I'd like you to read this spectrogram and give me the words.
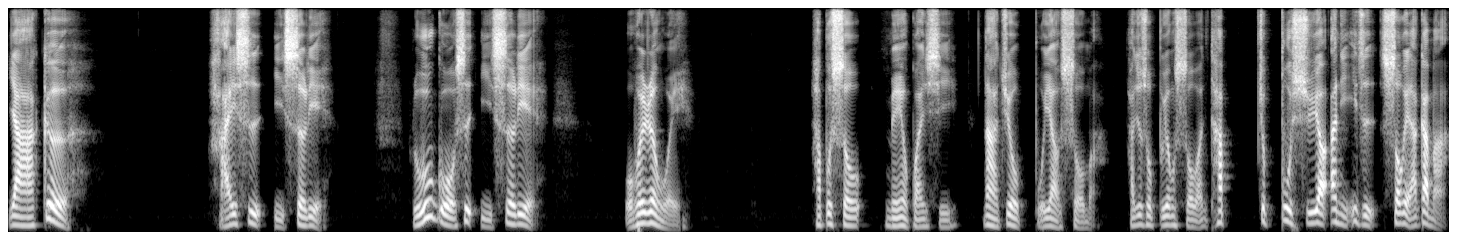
雅各还是以色列？如果是以色列，我会认为他不收没有关系，那就不要收嘛。他就说不用收嘛，他就不需要按你一直收给他干嘛？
